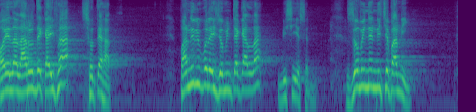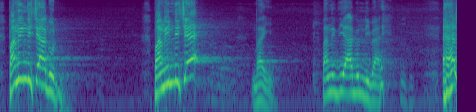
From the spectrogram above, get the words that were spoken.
অয়েলা লারুদে কাইফা সোতে হাত। পানির উপরে এই জমিনটাকে আল্লাহ বিছিয়েছেন। জমিনের নিচে পানি। পানির নিচে আগুন। পানির নিচে ভাই, পানি দিয়ে আগুন নিবায়। আর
